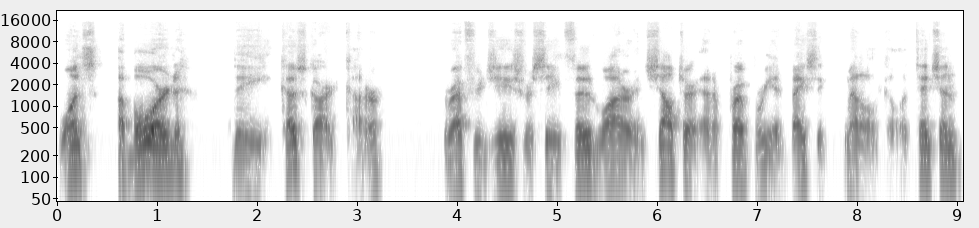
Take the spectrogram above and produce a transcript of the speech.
Once aboard the Coast Guard cutter, the refugees received food, water, and shelter and appropriate basic medical attention.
